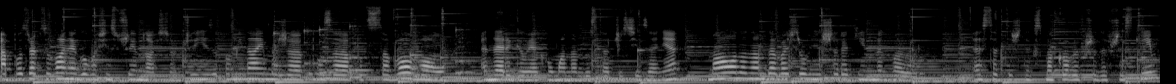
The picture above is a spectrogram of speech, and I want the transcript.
a potraktowania go właśnie z przyjemnością. Czyli nie zapominajmy, że poza podstawową energią, jaką ma nam dostarczyć jedzenie, ma ono nam dawać również szereg innych walorów estetycznych, smakowych przede wszystkim.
